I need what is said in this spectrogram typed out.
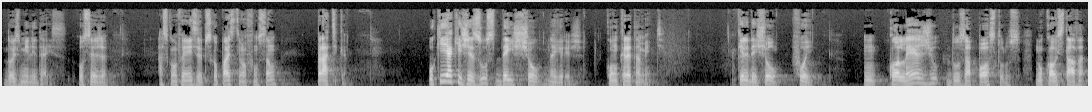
2010. Ou seja, as conferências episcopais têm uma função prática. O que é que Jesus deixou na igreja, concretamente? O que ele deixou foi um colégio dos apóstolos, no qual estava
